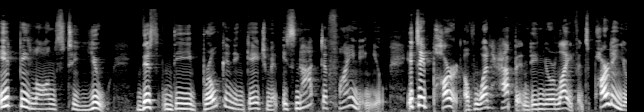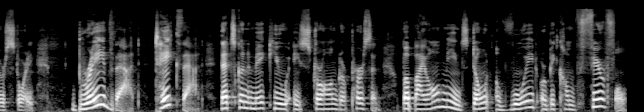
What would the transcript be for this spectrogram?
it belongs to you. This, the broken engagement is not defining you. It's a part of what happened in your life. It's part of your story. Brave that Take that. That's going to make you a stronger person. But by all means, don't avoid or become fearful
